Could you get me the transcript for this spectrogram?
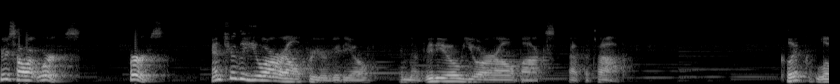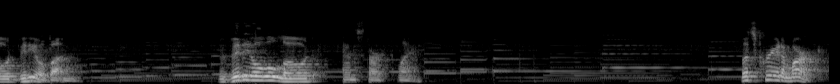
Here's how it works. First, enter the URL for your video in the video URL box at the top. Click Load Video button. The video will load and start playing. Let's create a mark.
